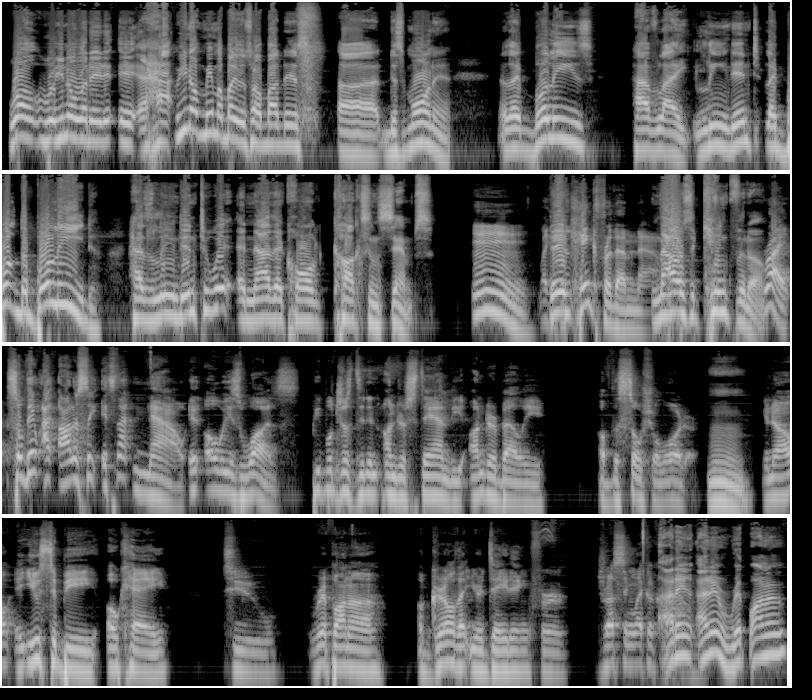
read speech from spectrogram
Well, well, you know what it, it ha- you know me and my buddy was talking about this uh this morning. Like bullies have like leaned into like bull- the bullied has leaned into it, and now they're called cucks and simps. Mm, like They- it's a kink for them now. Now it's a kink for them. Right. So they I, honestly, it's not now. It always was. People just didn't understand the underbelly of the social order. Mm. You know, it used to be okay to rip on a a girl that you're dating for dressing like a clown. I didn't. I didn't rip on her.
